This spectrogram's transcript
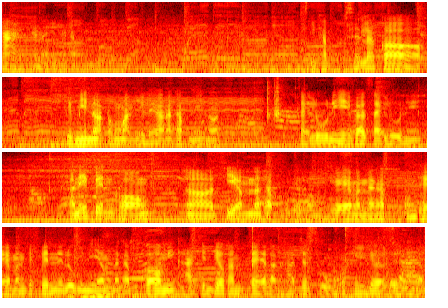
ง่ายแค่ไหนนะครับนี่ครับเสร็จแล้วก็จะมีน็อตของมันอยู่แล้วนะครับนี่น็อตใส่รูนี้ก็ใส่รูนี้ อันนี้เป็นของเอเทียมนะครับ ของแท้มันนะครับ ของแท้มันจะเป็นอลูมิเนียมนะครับ ก็มีขายเช่นเดียวกันแต่ราคาจะสูงกว่านี้เยอะเลยนะครับ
